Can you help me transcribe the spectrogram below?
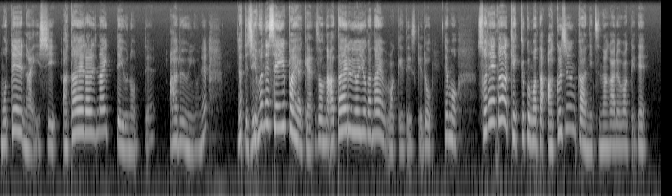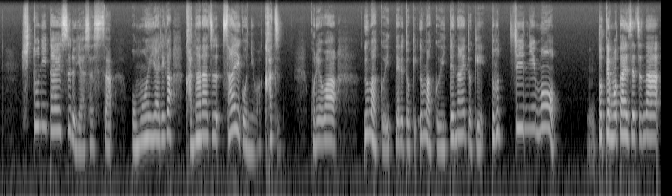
持てないし与えられないっていうのってあるんよね。だって自分で精一杯やけんそんな与える余裕がないわけですけどでもそれが結局また悪循環につながるわけで人に対する優しさ思いやりが必ず最後には勝つこれはうまくいってる時うまくいってない時どっちにもとても大切な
